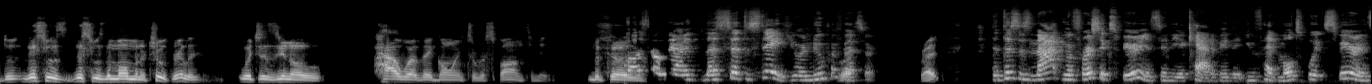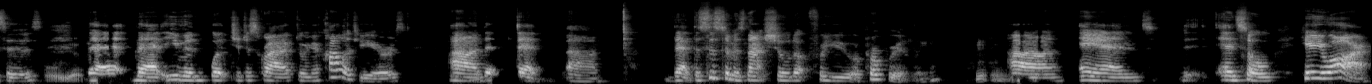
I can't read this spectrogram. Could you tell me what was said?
do, this was this was the moment of truth really, which is, you know, how are they going to respond to me? Because well, so now let's set the stage. You're a new professor. right? That this is not your first experience in the academy. That you've had multiple experiences. Oh, yeah. That even what you described during your college years, uh, Mm-hmm. that that uh, that the system has not showed up for you appropriately. Uh, and and so here you are.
